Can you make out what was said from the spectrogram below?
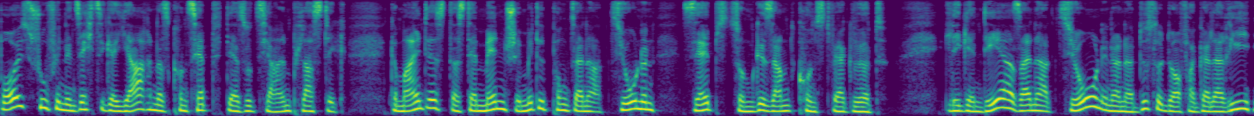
Beuys schuf in den 60er Jahren das Konzept der sozialen Plastik. Gemeint ist, dass der Mensch im Mittelpunkt seiner Aktionen selbst zum Gesamtkunstwerk wird. Legendär seine Aktion in einer Düsseldorfer Galerie,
